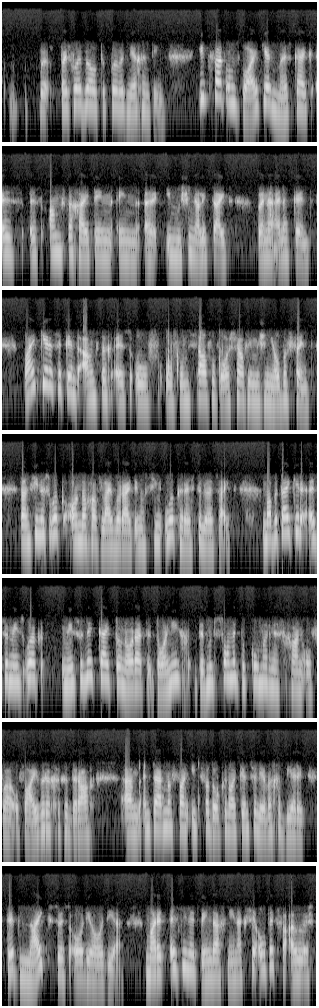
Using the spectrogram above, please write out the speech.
byvoorbeeld COVID-19. Iets wat ons baie keer miskyk is is angstigheid en en 'n uh, emosionaliteit binne in 'n kind baie keer as 'n kind angstig is of of homself of haarself emosioneel bevind, dan sien ons ook aandagafleibaarheid en ons sien ook rusteloosheid. Maar baie keer is 'n mens ook mense moet net kyk daarna dat daai nie dit moet saam met bekommernis gaan of of huiwerige gedrag um in terme van iets wat dalk in daai kind se lewe gebeur het. Dit lyk soos ADHD, maar dit is nie noodwendig nie. En ek sê altyd vir ouers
